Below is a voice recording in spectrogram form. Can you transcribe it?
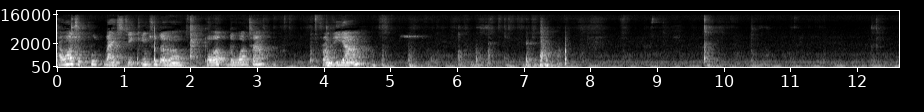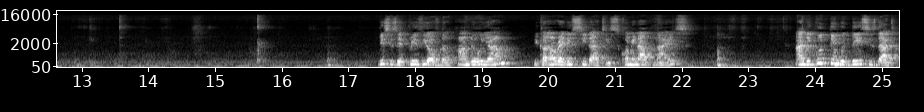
I want to put my stick into the pot, the water from the yam. This is a preview of the handle yam you can already see that it's coming out nice. And the good thing with this is that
